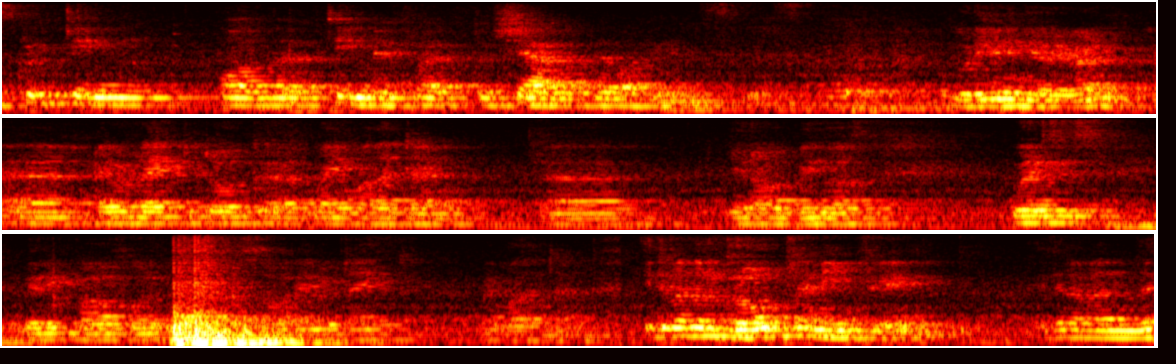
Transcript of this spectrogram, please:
scripting, all the team effort to share with the audience. Yes. Good evening, everyone. Uh, I would like to talk uh, my mother tongue. Uh, you know, because words is very powerful, so I would like my mother tongue. இது வந்து ஒரு க்ரௌண்ட் ரன்னிங் ஃபேம் இதில் வந்து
